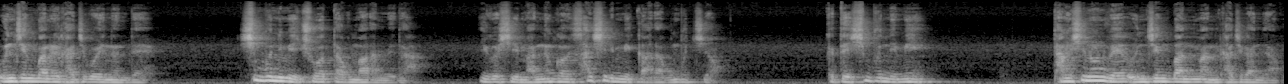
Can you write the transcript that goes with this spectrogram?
은쟁반을 가지고 있는데 신부님이 주었다고 말합니다. 이것이 맞는 건 사실입니까? 라고 묻죠. 그때 신부님이 당신은 왜 은쟁반만 가져갔냐고.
